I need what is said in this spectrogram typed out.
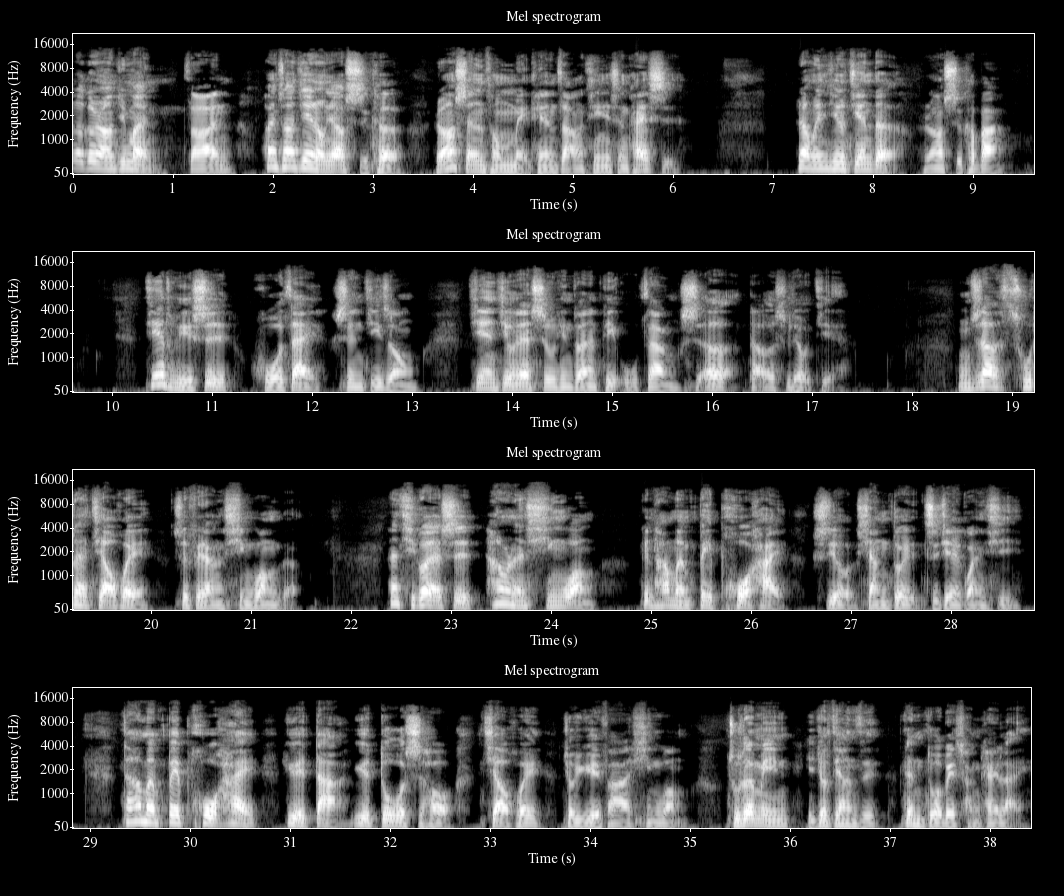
Hello，各位荣耀君们，早安！欢迎收看今天荣耀时刻，荣耀神从每天早上清晨开始。让我们进入今天的荣耀时刻吧。今天的主题是活在神迹中。今天经文在使徒行传的第五章十二到二十六节。我们知道初代教会是非常兴旺的，但奇怪的是，他们的兴旺跟他们被迫害是有相对直接的关系。当他们被迫害越大越多的时候，教会就越发兴旺，主的名也就这样子更多被传开来。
